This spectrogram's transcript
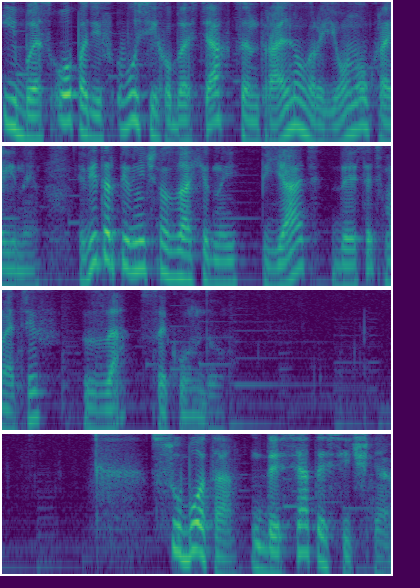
і без опадів в усіх областях центрального регіону України. Вітер північно-західний 5-10 метрів за секунду. Субота, 10 січня.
